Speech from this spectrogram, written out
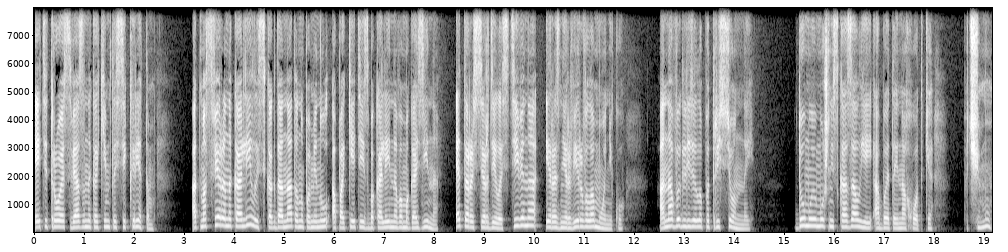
Эти трое связаны каким-то секретом. Атмосфера накалилась, когда Натан упомянул о пакете из бакалейного магазина. Это рассердило Стивена и разнервировало Монику. Она выглядела потрясенной. Думаю, муж не сказал ей об этой находке. Почему?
